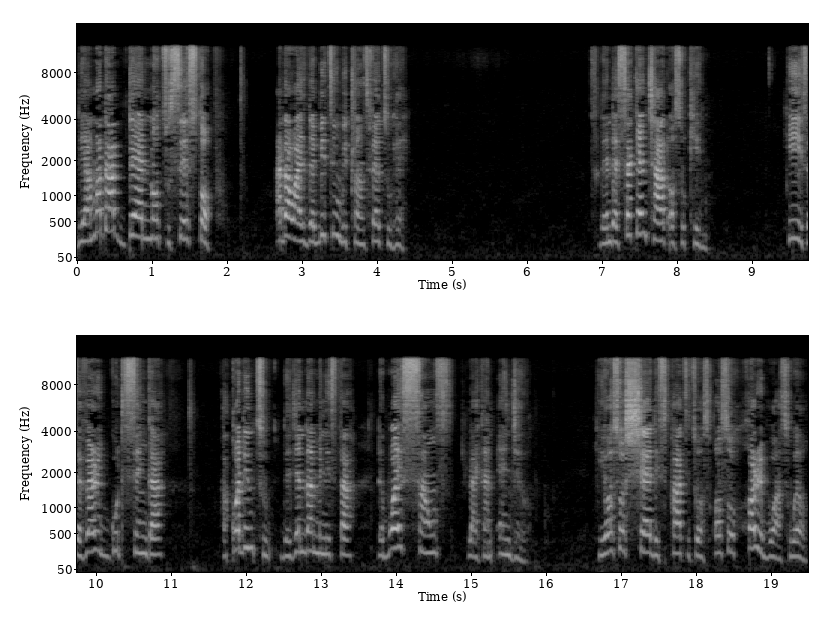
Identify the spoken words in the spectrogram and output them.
their mother dare not to say stop. Otherwise, the beating will be transferred to her. Then the second child also came. He is a very good singer. According to the gender minister, the boy sounds like an angel. He also shared his part. It was also horrible as well.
